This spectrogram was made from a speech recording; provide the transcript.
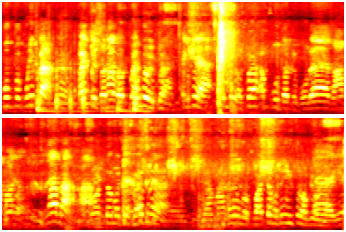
புப்பு புடிப்பேன் வைக்க சொன்னா வைப்பேன் எங்க வைப்ப. ஐயா பூ தட்டு கூட சாமான் என்னமா மொட்டை மொட்டை பேசுறேன் என் மகனை உங்க பட்டை மட்டும் இழுத்துரும் அப்படியே.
